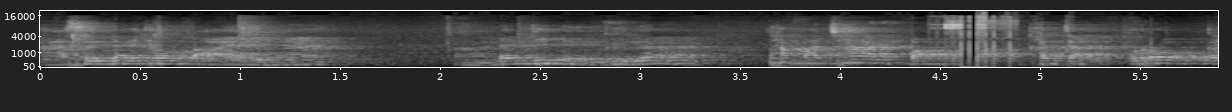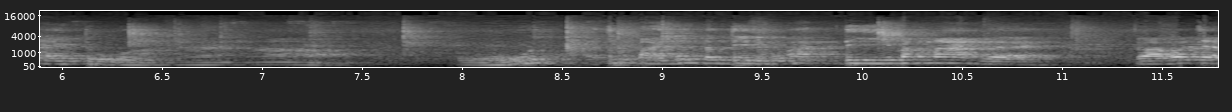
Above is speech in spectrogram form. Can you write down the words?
หาซื้อได้ทั่วไปนะเล่มที่หนึ่งคือเรื่องธรรมชาติบำบัดขจัดโรคใกล้ตัวนะโอ้โหอธิบายเรื่องดนตรีถือว่าดีมาก ๆ เลยก็ว่าจะ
